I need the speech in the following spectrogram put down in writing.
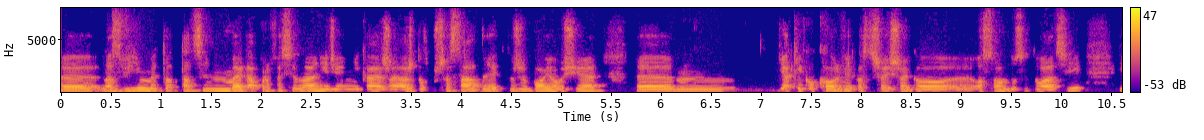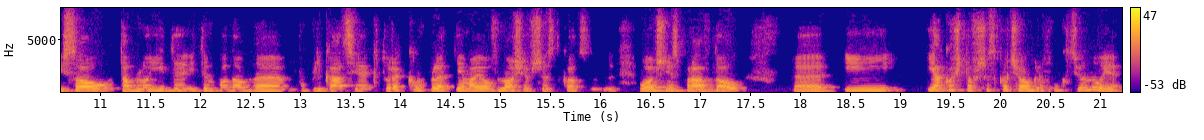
e, nazwijmy to tacy mega profesjonalni dziennikarze aż do przesady, którzy boją się jakiegokolwiek ostrzejszego e, osądu sytuacji i są tabloidy i tym podobne publikacje, które kompletnie mają w nosie wszystko łącznie z prawdą e, i jakoś to wszystko ciągle funkcjonuje.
